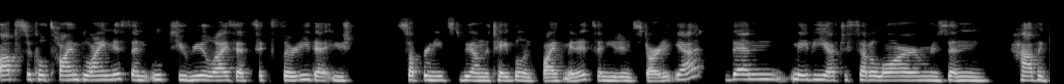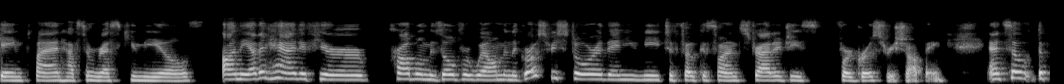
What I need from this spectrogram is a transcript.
obstacle time blindness and oops you realize at 6:30 that you supper needs to be on the table in 5 minutes and you didn't start it yet? Then maybe you have to set alarms and have a game plan, have some rescue meals. On the other hand, if your problem is overwhelm in the grocery store, then you need to focus on strategies for grocery shopping. And so the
